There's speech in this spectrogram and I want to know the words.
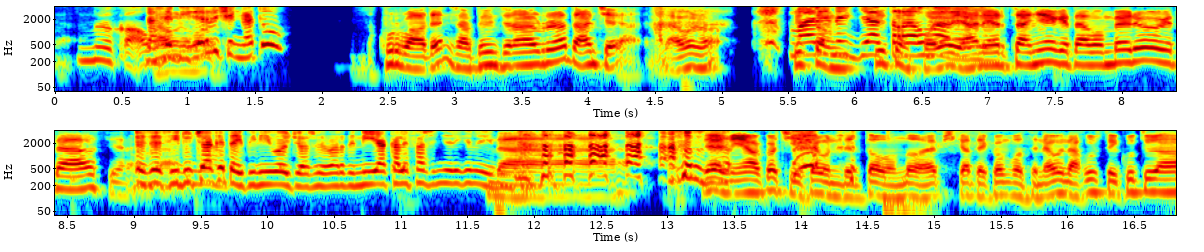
Ja. Nuko, Da ze bueno, bider dixen gatu? Kurba baten, sartu nintzen aurrera, eta antxe, da, bueno, Malenek ja trauma gehiago. ertzainek eta bomberuk, eta, hostia. Ez ez, irutxak eta ipini boi joaz bebarte, ni akalefa señorik eno Da, ipintxa. ja, nio kotxi segun del todo ondo, eh, pixkate konpontzen egun, da, justu ikutura,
